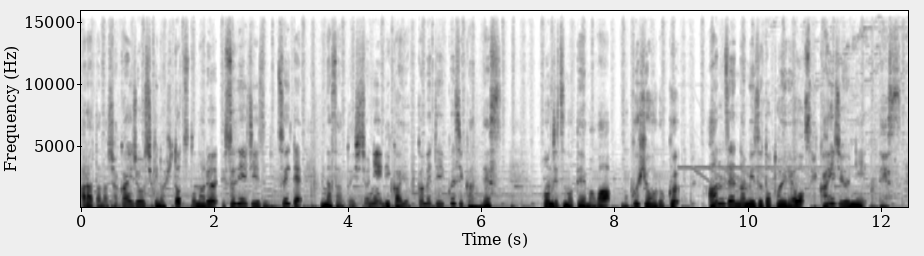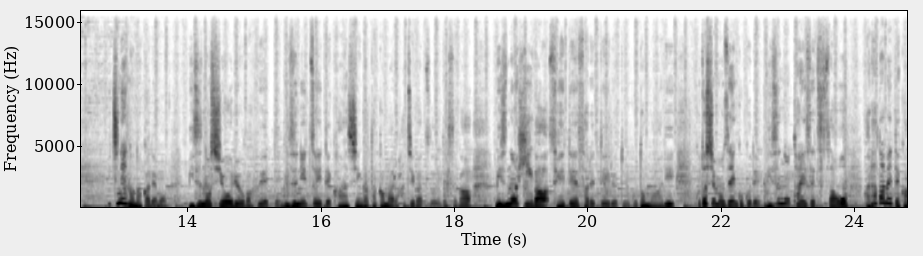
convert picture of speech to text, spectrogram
新たな社会常識の一つとなる SDGs について皆さんと一緒に理解を深めていく時間です。本日のテーマは目標6安全な水とトイレを世界中にです。1年の中でも水の使用量が増えて水について関心が高まる8月ですが水の日が制定されているということもあり今年も全国で水の大切さを改めて考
